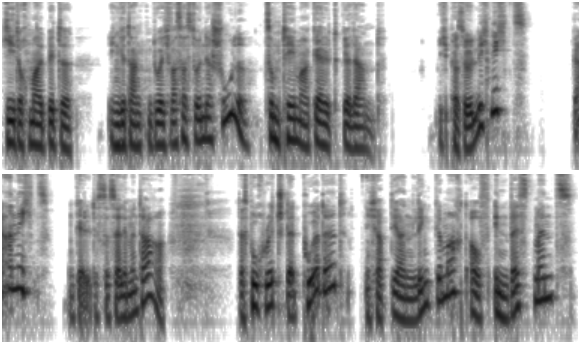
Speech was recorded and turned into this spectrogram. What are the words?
Geh doch mal bitte in Gedanken durch, was hast du in der Schule zum Thema Geld gelernt? Ich persönlich nichts. Gar nichts. Und Geld ist das Elementare. Das Buch Rich Dad Poor Dad, ich habe dir einen Link gemacht auf Investments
